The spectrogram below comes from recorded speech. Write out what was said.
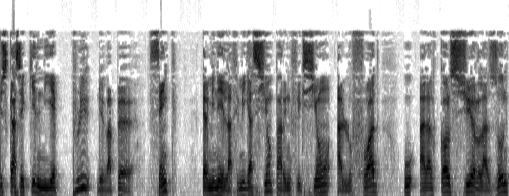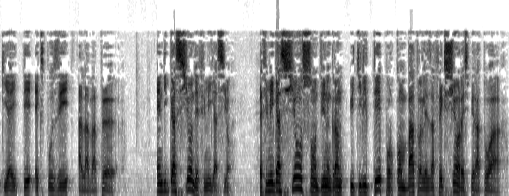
jusqu'à ce qu'il n'y ait plus de vapeur. 5. Terminer la fumigation par une friction à l'eau froide ou à l'alcool sur la zone qui a été exposée à la vapeur. Indication des fumigations. Les fumigations sont d'une grande utilité pour combattre les affections respiratoires.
